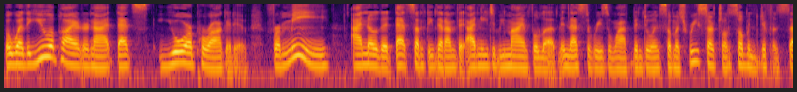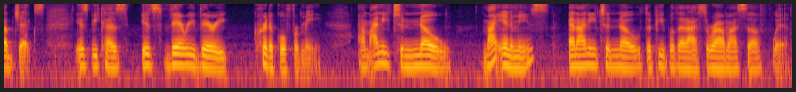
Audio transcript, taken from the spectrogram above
but whether you apply it or not, that's your prerogative. For me, I know that that's something that I'm I need to be mindful of, and that's the reason why I've been doing so much research on so many different subjects, is because it's very, very critical for me. Um, I need to know my enemies, and I need to know the people that I surround myself with.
